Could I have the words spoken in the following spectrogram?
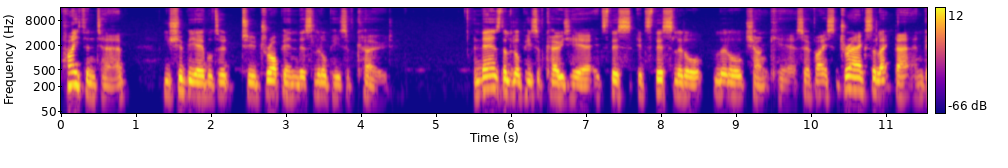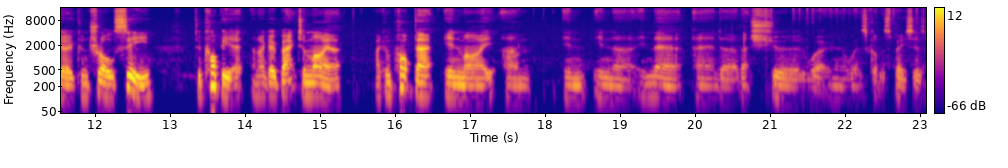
Python tab, you should be able to, to drop in this little piece of code. And there's the little piece of code here. It's this, it's this little, little chunk here. So if I drag select that and go Control C, to copy it and I go back to Maya, I can pop that in my um, in in uh, in there, and uh, that should work. Where it's got the spaces,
